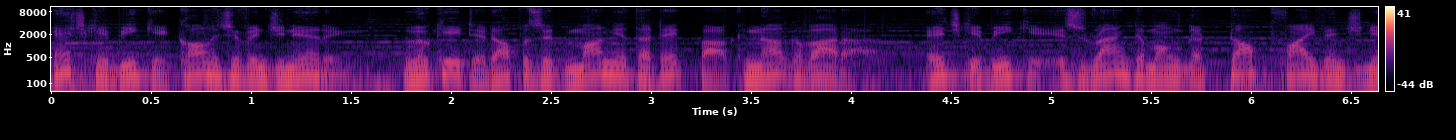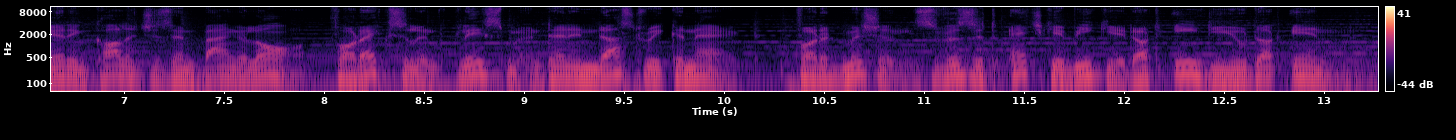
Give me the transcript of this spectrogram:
HKBK College of Engineering, located opposite Manyata Tech Park, Nagavara. HKBK is ranked among the top 5 engineering colleges in Bangalore for excellent placement and industry connect. For admissions, visit hkbk.edu.in.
